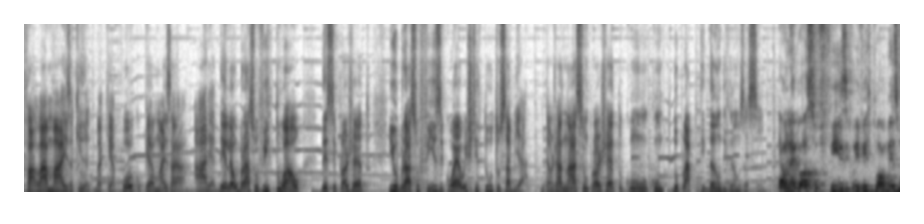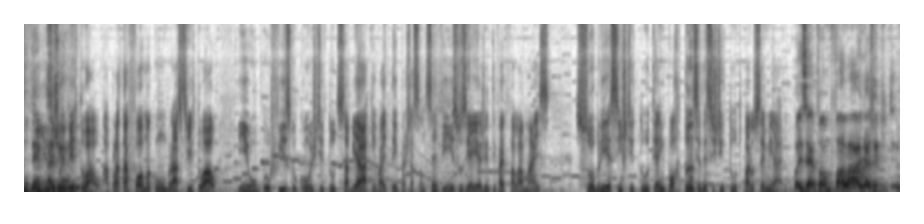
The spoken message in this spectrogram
falar mais aqui daqui a pouco, que é mais a área dele, é o braço virtual desse projeto. E o braço físico é o Instituto Sabiá. Então já nasce um projeto com, com dupla aptidão, digamos assim. É um negócio físico e virtual ao mesmo tempo, físico né, Físico e virtual. A plataforma com o braço virtual e o, o físico com o Instituto Sabiá, que vai ter prestação de serviços, e aí a gente vai falar mais sobre esse instituto e a importância desse instituto para o semiárido. Pois é, vamos falar. A gente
